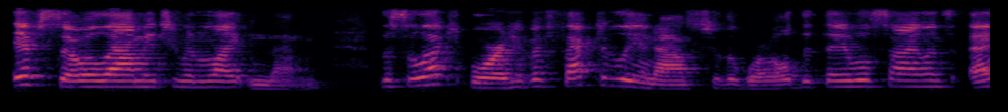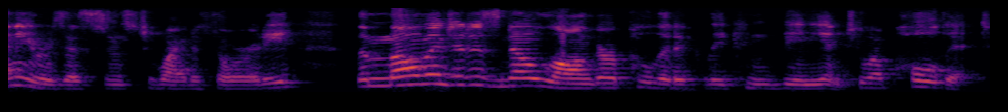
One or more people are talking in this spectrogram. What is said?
If so, allow me to enlighten them. The Select Board have effectively announced to the world that they will silence any resistance to white authority the moment it is no longer politically convenient to uphold it.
